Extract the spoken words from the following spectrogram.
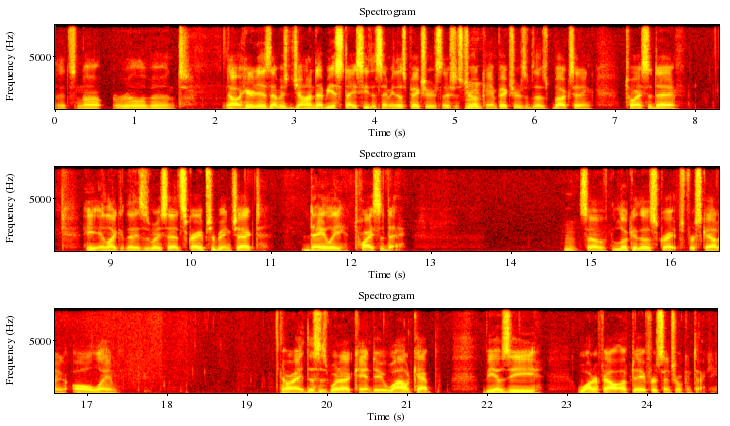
That's not relevant. Oh, here it is. That was John W. Stacy that sent me those pictures. There's just trail hmm. cam pictures of those bucks hitting twice a day. He and like this is what he said. Scrapes are being checked daily, twice a day. Hmm. So look at those scrapes for scouting all lane. All right, this is what I can't do. Wildcat BOZ waterfowl update for Central Kentucky.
